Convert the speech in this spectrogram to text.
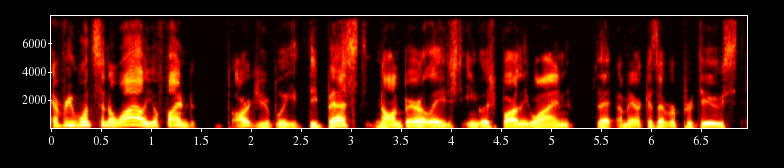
Every once in a while, you'll find arguably the best non-barrel aged English barley wine that America's ever produced,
